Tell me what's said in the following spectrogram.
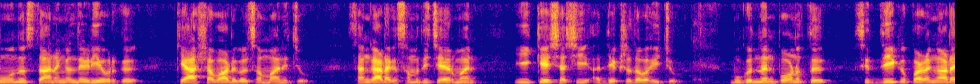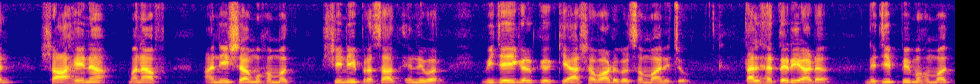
മൂന്ന് സ്ഥാനങ്ങൾ നേടിയവർക്ക് ക്യാഷ് അവാർഡുകൾ സമ്മാനിച്ചു. സംഘാടക സമിതി ചെയർമാൻ ഇ കെ ശശി അധ്യക്ഷത വഹിച്ചു. മുകുന്ദൻ പോണത്ത് സിദ്ദീഖ് പഴങ്ങാടൻ ഷാഹിന മനാഫ് അനീഷ മുഹമ്മദ് ഷിനി പ്രസാദ് എന്നിവർ വിജയികൾക്ക് ക്യാഷ് അവാർഡുകൾ സമ്മാനിച്ചു. Thalhath Eriyad Najeeb P Muhammad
